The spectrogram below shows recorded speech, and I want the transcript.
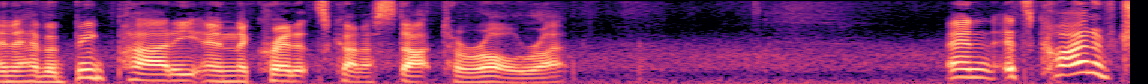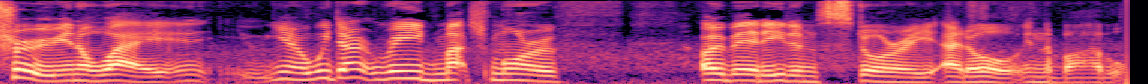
and they have a big party, and the credits kind of start to roll, right? And it's kind of true in a way. You know, we don't read much more of Obed Edom's story at all in the Bible.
